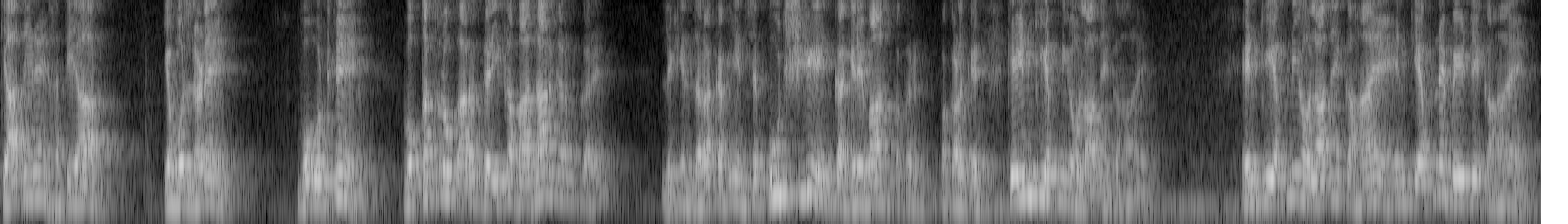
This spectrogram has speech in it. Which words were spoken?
क्या दे रहे हैं? हथियार, कि वो लड़ें, वो उठें, वो कत्लो कारतगरी का बाज़ार गर्म करें। लेकिन जरा कभी इनसे पूछिए, इनका गिरेबान पकड़ पकड़ के, कि इनकी अपनी औलादें कहाँ हैं? इनकी अपनी औलादें कहाँ हैं? इनके अपने बेटे कहाँ हैं?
